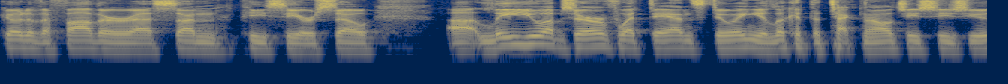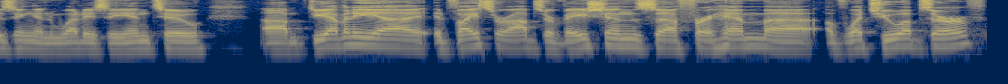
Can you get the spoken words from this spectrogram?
go to the father uh, son piece here. So. Uh, Lee, you observe what Dan's doing. You look at the technologies he's using and what is he into. Um, do you have any uh, advice or observations uh, for him uh, of what you observe?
